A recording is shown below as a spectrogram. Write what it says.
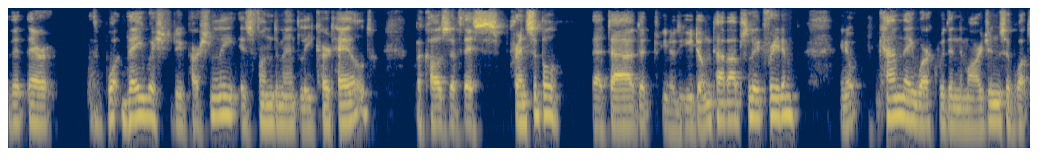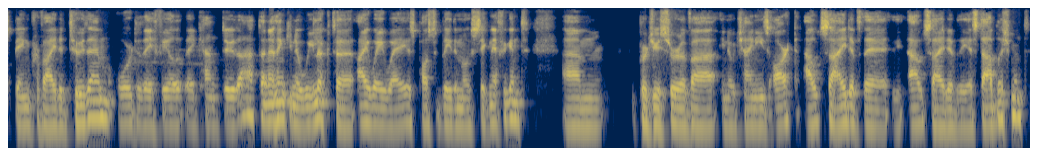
that they're what they wish to do personally is fundamentally curtailed because of this principle that uh, that you know that you don't have absolute freedom? You know, can they work within the margins of what's being provided to them, or do they feel that they can't do that? And I think you know we look to Ai Weiwei as possibly the most significant um, producer of uh, you know Chinese art outside of the outside of the establishment,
